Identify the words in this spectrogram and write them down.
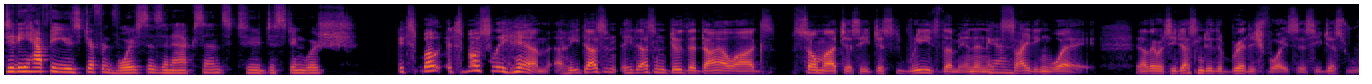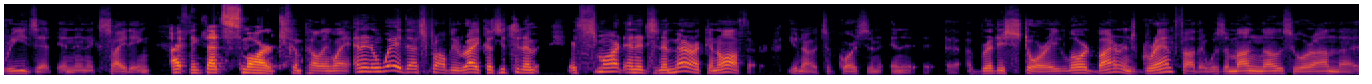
Did he have to use different voices and accents to distinguish? It's mo- it's mostly him. Uh, he doesn't he doesn't do the dialogues so much as he just reads them in an Yeah. exciting way. In other words, he doesn't do the British voices. He just reads it in an exciting, I think that's smart. compelling way. And in a way, that's probably right because it's an it's smart and it's an American author. You know, it's of course an, an, a British story. Lord Byron's grandfather was among those who were on the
